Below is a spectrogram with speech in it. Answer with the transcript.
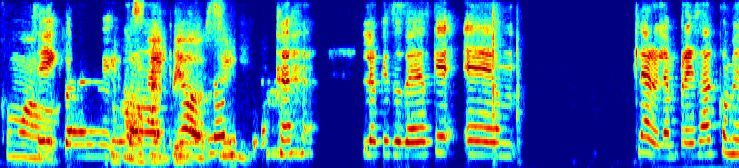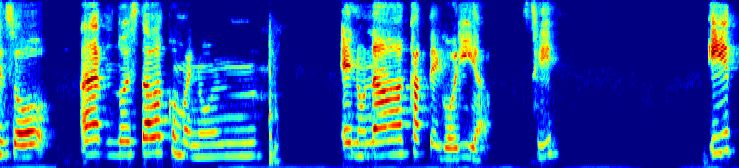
como... Sí, sí. Lo que sucede es que, em, claro, la empresa comenzó, a, no estaba como en un, en una categoría, ¿sí? Y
